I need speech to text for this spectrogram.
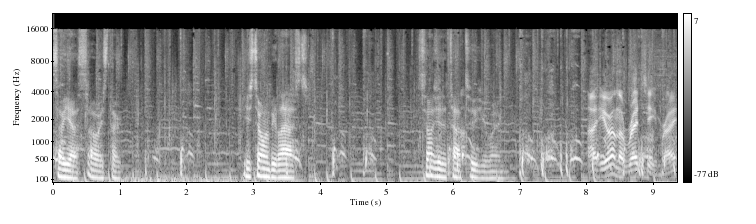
So yes, always third. You still want to be last. As long as you're the top two, you win. Uh, you're on the red team, right?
